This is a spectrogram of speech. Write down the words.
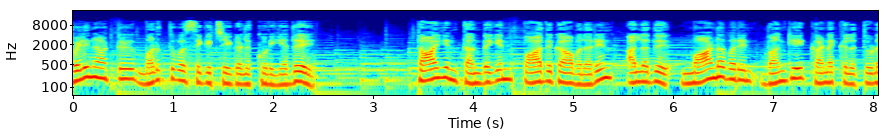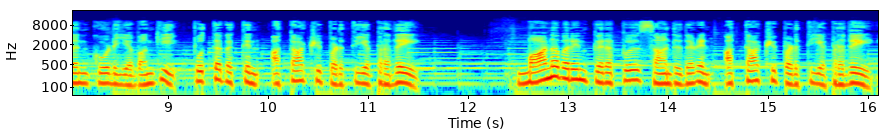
வெளிநாட்டு மருத்துவ சிகிச்சைகளுக்குரியது. தாயின் தந்தையின் பாதுகாவலரின் அல்லது மாணவரின் வங்கி கணக்கிலத்துடன் கூடிய வங்கி புத்தகத்தின் அத்தாட்சிப்படுத்திய பிரதை. மாணவரின் பிறப்பு சான்றிதழின் அத்தாட்சிப்படுத்திய பிரதை.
